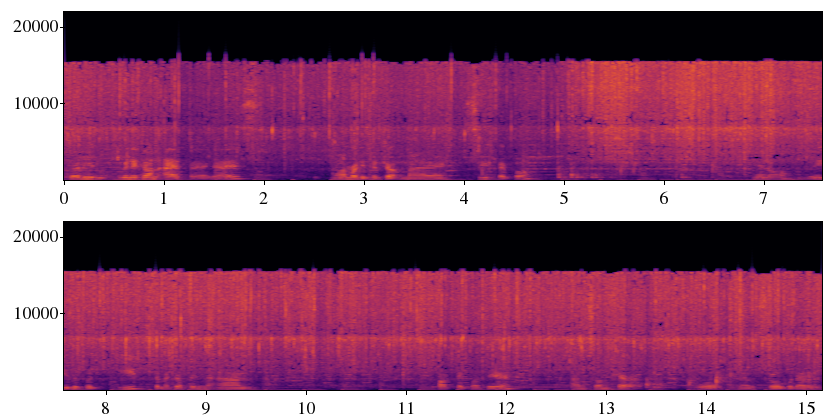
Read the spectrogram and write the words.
So doing it on high fire guys. Now I'm ready to drop my sweet pepper. You know, we need to put so I'm dropping my um, hot pepper there and some carrots. Whoa, smells so good already.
